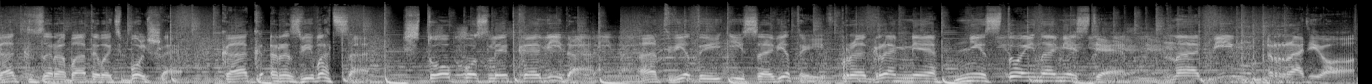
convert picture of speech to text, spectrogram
Как зарабатывать больше? Как развиваться? Что после ковида? Ответы и советы в программе «Не стой на месте» на БИМ-радио.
